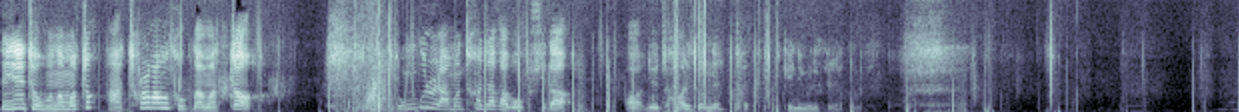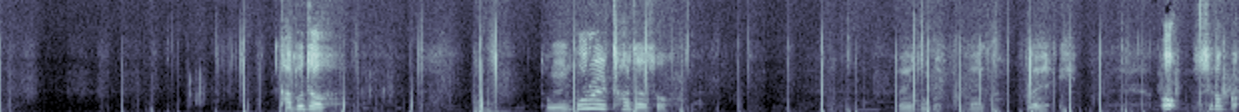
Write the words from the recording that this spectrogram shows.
이제 저 뭐 남았죠? 아 철광석 남았죠? 동굴을 한번 찾아가 봅시다. 아, 얘 잘했었네. 제- 괜히 멀리 그려고. 가보죠. 동굴을 찾아서. 왜 동굴? 왜? 왜 이렇게? 어, 시각과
